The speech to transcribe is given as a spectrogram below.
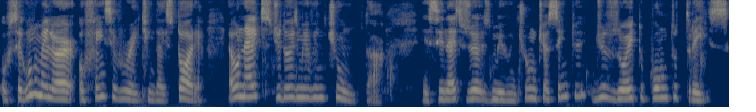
o segundo melhor offensive rating da história, é o Nets de 2021, tá? Esse Nets de 2021 tinha 118.3.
